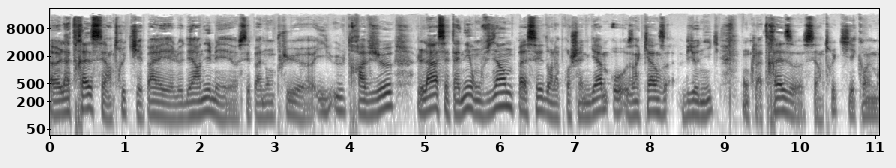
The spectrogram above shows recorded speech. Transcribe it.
Euh, L'A13, c'est un truc qui est pas le dernier, mais c'est pas non plus euh, ultra vieux. Là, cette année, on vient de passer dans la prochaine gamme aux A15 Bionic. Donc la 13, c'est un truc qui est quand même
